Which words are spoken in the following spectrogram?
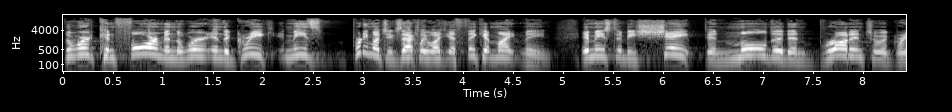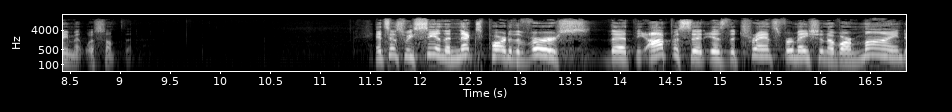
The word conform in the word in the Greek it means pretty much exactly what you think it might mean. It means to be shaped and molded and brought into agreement with something. And since we see in the next part of the verse that the opposite is the transformation of our mind,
